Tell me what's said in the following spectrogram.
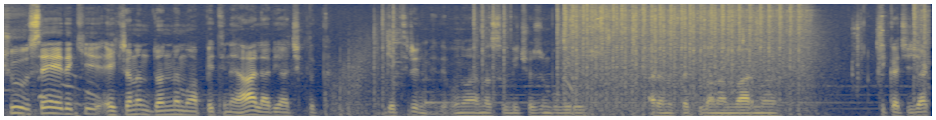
Şu SE'deki ekranın dönme muhabbetine hala bir açıklık getirilmedi. Buna nasıl bir çözüm buluruz? Aranızda kullanan var mı? Tik açacak.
